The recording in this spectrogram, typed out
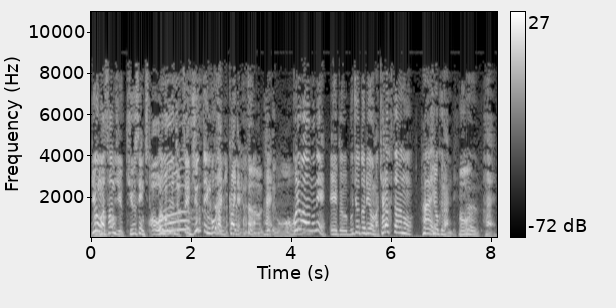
量が39センチ。と。あ俺もそれ10.5巻に書いてあります。あはい。10.5これはあのね、えっ、と、部長と龍馬、キャラクターのはい。記録なんで。はい。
